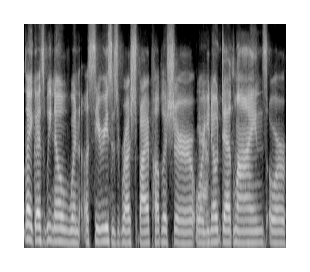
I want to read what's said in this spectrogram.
like as we know when a series is rushed by a publisher or Yeah. you know deadlines or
